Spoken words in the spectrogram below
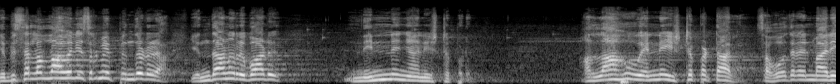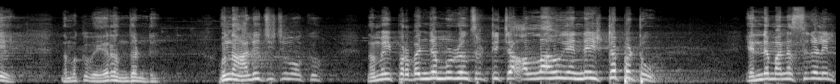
നബി സല്ലാഹു അലൈഹി സ്വലമെ പിന്തുടരുക. എന്താണ് റിവാർഡ്? നിന്നെ ഞാൻ ഇഷ്ടപ്പെടും. അള്ളാഹു എന്നെ ഇഷ്ടപ്പെട്ടാൽ സഹോദരന്മാരെ നമുക്ക് വേറെ എന്തുണ്ട് ഒന്ന് ആലോചിച്ച് നോക്കൂ. നമ്മൾ ഈ പ്രപഞ്ചം മുഴുവൻ സൃഷ്ടിച്ച അള്ളാഹു എന്നെ ഇഷ്ടപ്പെട്ടു. എന്റെ മനസ്സുകളിൽ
